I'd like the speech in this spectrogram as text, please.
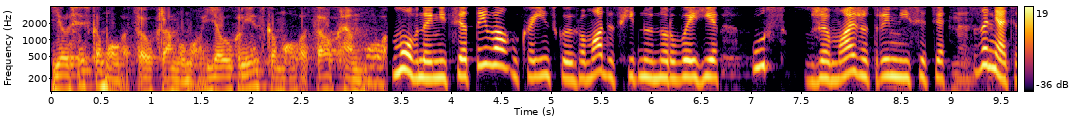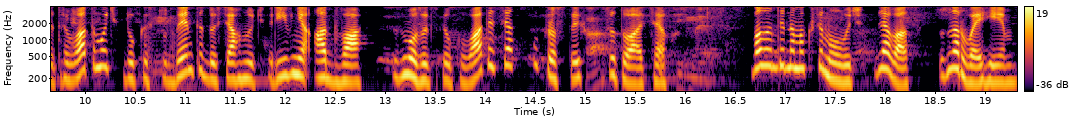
є російська мова, це окрема мова, є українська мова, це окрема мова. Мовна ініціатива української громади східної Норвегії. Курс вже майже три місяці. Заняття триватимуть, доки студенти досягнуть рівня А2, зможуть спілкуватися у простих ситуаціях. Валентина Максимович для вас з Норвегії.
